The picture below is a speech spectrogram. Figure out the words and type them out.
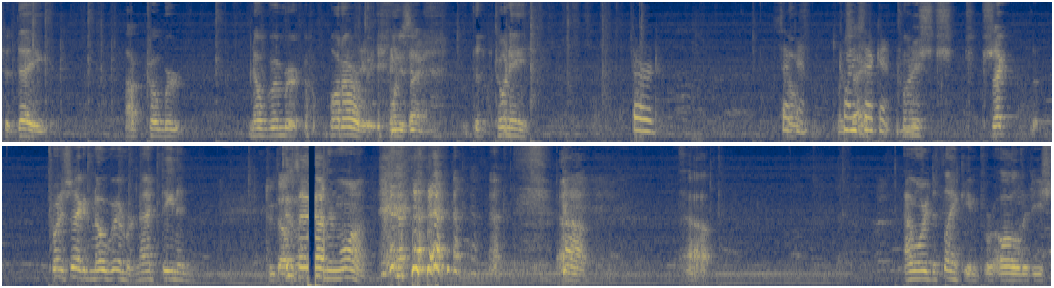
today, October, November. What are we? Twenty-second. The twenty Third. Second. Twenty-second. twenty sec, twenty second November, nineteen and Two thousand. 2001. uh, uh, I wanted to thank him for all that he's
